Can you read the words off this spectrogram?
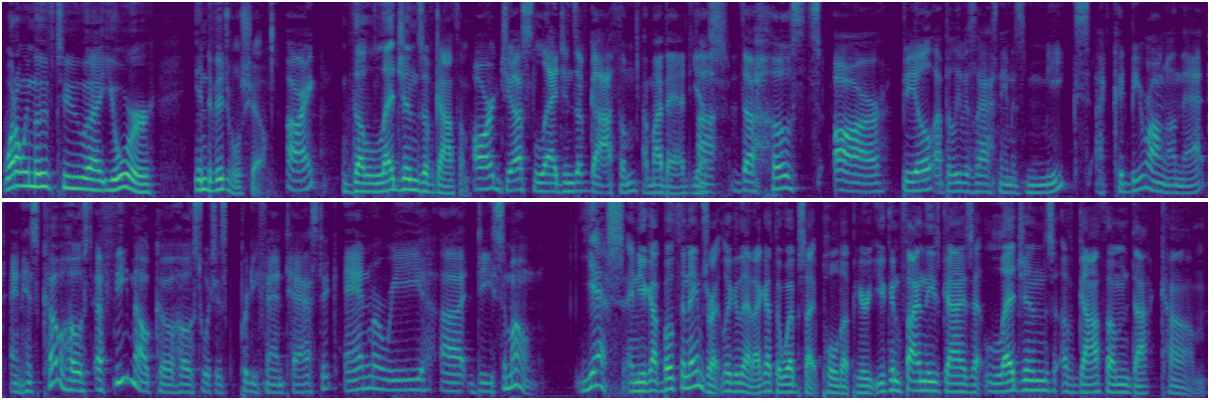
Why don't we move to uh, your individual show, All right. The Legends of Gotham? Are just Legends of Gotham. Uh, my bad. Yes. Uh, the hosts are Bill, I believe his last name is Meeks. I could be wrong on that. And his co host, a female co host, which is pretty fantastic, Anne Marie uh, D. Simone. Yes, and you got both the names right. Look at that. I got the website pulled up here. You can find these guys at legendsofgotham.com.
